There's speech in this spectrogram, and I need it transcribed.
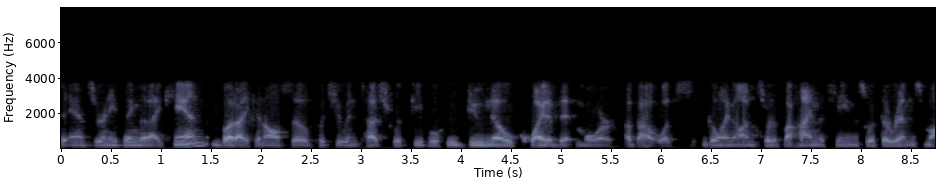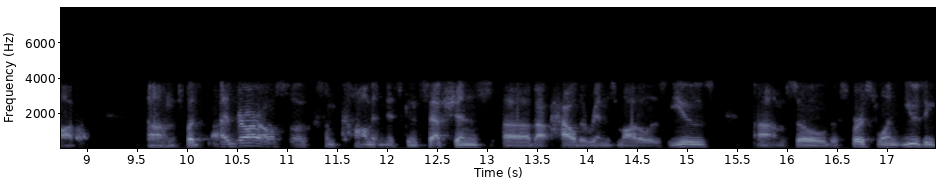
to answer anything that I can, but I can also put you in touch with people who do know quite a bit more about what's going on sort of behind the scenes with the RIMS model. Um, but uh, there are also some common misconceptions uh, about how the RIMS model is used. Um, so this first one, using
